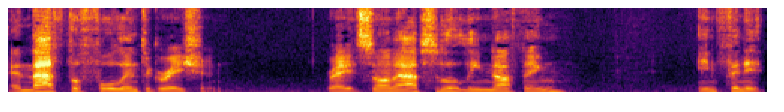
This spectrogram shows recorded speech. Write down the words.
And that's the full integration right? So I'm absolutely nothing, infinite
